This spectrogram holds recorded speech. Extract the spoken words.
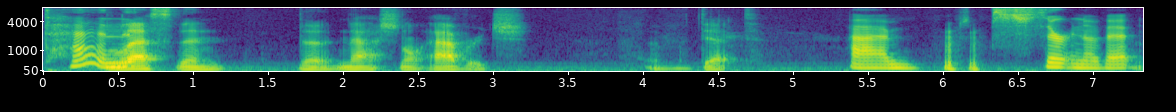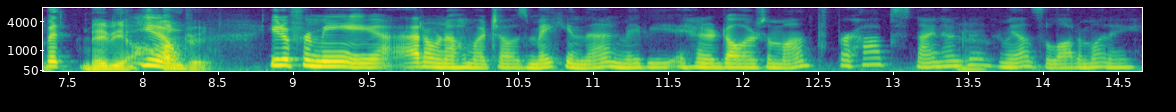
10. less than the national average of debt. I'm certain of it. But, Maybe a you know, hundred. you know, for me, I don't know how much I was making then. Maybe $800 a month, perhaps 900 I mean, that's a lot of money.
